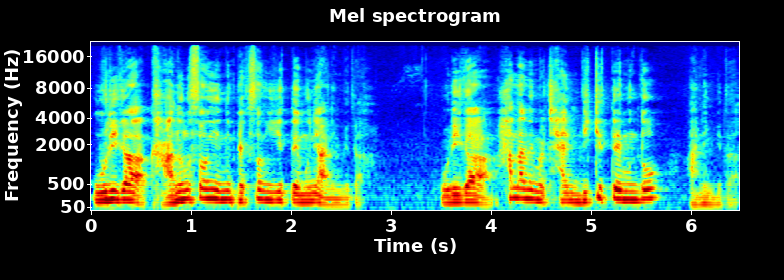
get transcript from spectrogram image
우리가 가능성이 있는 백성이기 때문이 아닙니다. 우리가 하나님을 잘 믿기 때문도 아닙니다.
